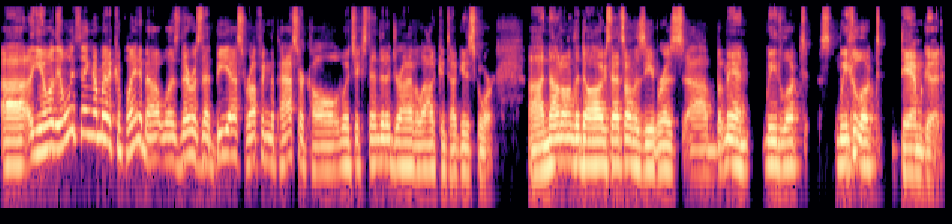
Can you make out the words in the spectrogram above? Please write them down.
Uh, you know, the only thing I'm going to complain about was there was that BS roughing the passer call, which extended a drive, allowed Kentucky to score. Uh, not on the dogs, that's on the zebras. Uh, but man, we looked we looked damn good.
